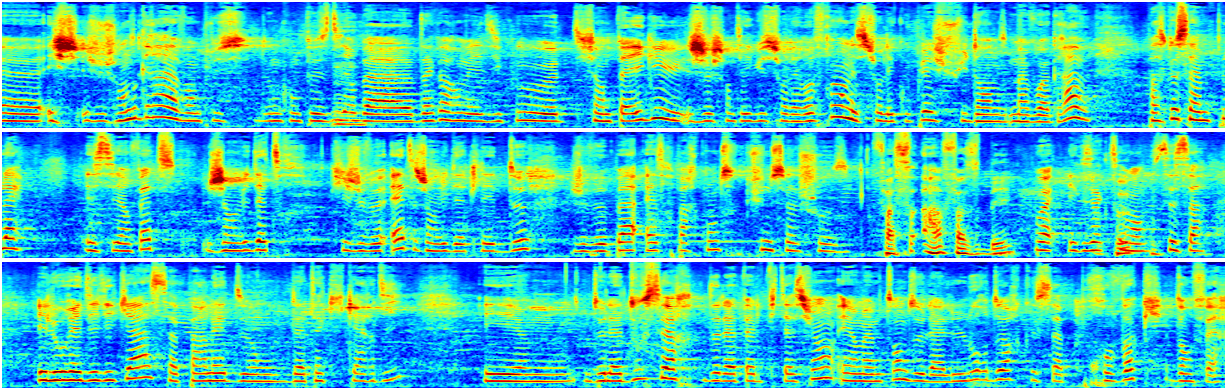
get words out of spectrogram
Euh, et je, chante grave en plus, donc on peut se dire, mm. bah d'accord, mais du coup tu chantes pas aigu. Je chante aigu sur les refrains, mais sur les couplets, je suis dans ma voix grave parce que ça me plaît. Et c'est en fait, j'ai envie d'être qui je veux être, j'ai envie d'être les deux. Je veux pas être par contre qu'une seule chose. Face A, face B. Ouais, exactement, c'est ça. Et lourd et délicat, ça parlait de, de la tachycardie et euh, de la douceur de la palpitation et en même temps de la lourdeur que ça provoque d'en faire,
